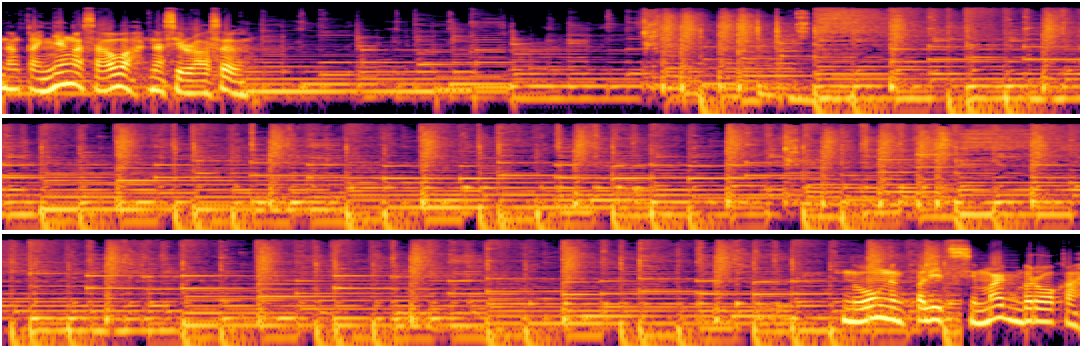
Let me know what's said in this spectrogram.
ng kanyang asawa na si Russell. Noong nagpalit si Mark Baroka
